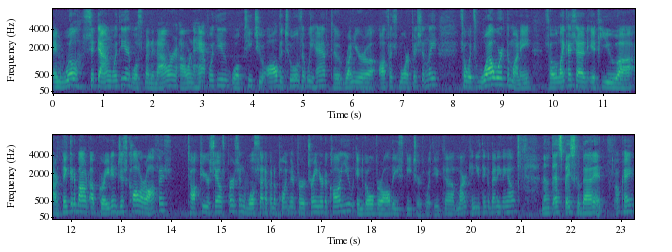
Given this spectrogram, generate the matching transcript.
And we'll sit down with you. We'll spend an hour, hour and a half with you. We'll teach you all the tools that we have to run your uh, office more efficiently. So it's well worth the money. So, like I said, if you uh, are thinking about upgrading, just call our office, talk to your salesperson. We'll set up an appointment for a trainer to call you and go over all these features with you. Uh, Mark, can you think of anything else? No, that's basically about it. Okay.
